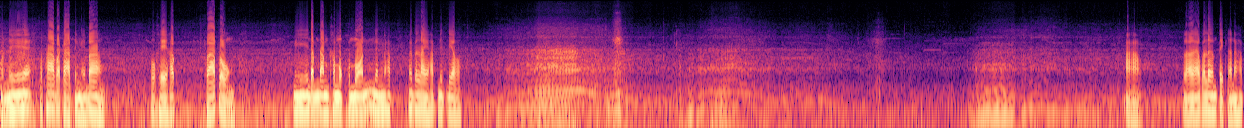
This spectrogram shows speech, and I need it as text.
วันนี้สภาพอากาศเป็นไงบ้าง โอเคครับ ฟ้าโปร่ง มีดำๆขมกขมวนนิดนึงนะครับ ไม่เป็นไรครับนิดเดียว อ้าว แล้วแล้วก็เริ่มติดแล้วนะครับ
